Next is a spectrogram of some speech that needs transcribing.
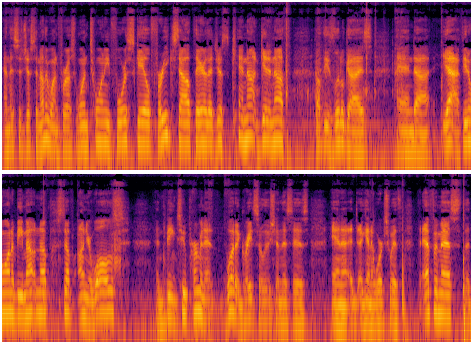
And this is just another one for us 124 scale freaks out there that just cannot get enough of these little guys. And uh, yeah, if you don't want to be mounting up stuff on your walls and being too permanent, what a great solution this is. And uh, it, again, it works with the FMS, the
